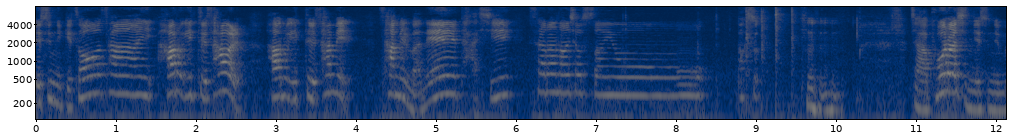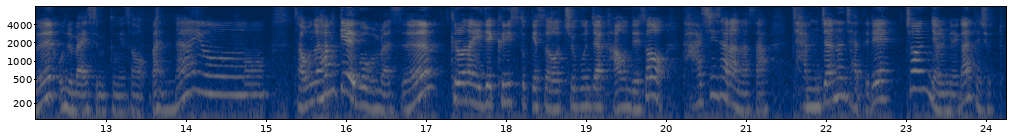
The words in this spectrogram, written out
예수님께서 사, 하루 이틀 사흘, 하루 이틀 삼일, 삼일 만에 다시 살아나셨어요. 박수. 자, 부활하신 예수님을 오늘 말씀을 통해서 만나요. 자, 오늘 함께 읽어볼 말씀. 그러나 이제 그리스도께서 죽은 자 가운데서 다시 살아나사 잠자는 자들의 첫 열매가 되셨도다.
